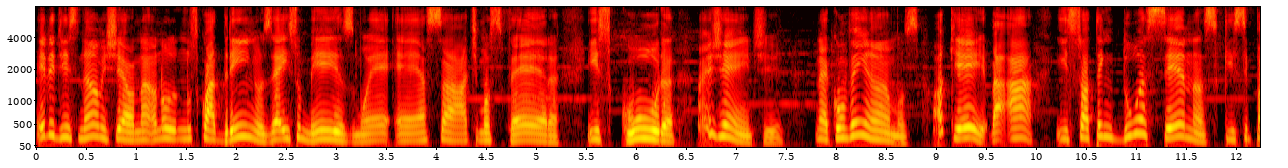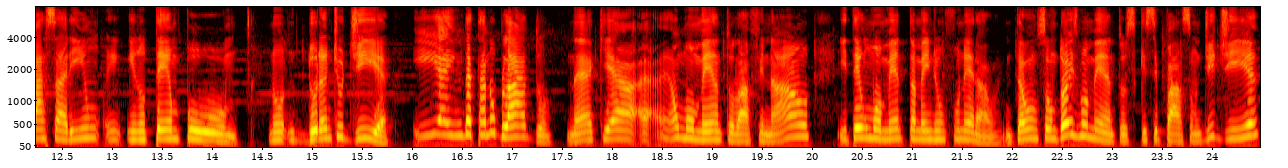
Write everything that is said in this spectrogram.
ele disse, não, Michel, na, no, nos quadrinhos é isso mesmo, é, é essa atmosfera escura. Mas, gente, né? Convenhamos. Ok. Ah, e só tem duas cenas que se passariam em, em no tempo no, durante o dia. E ainda tá nublado, né? Que é, é um momento lá final e tem um momento também de um funeral. Então são dois momentos que se passam de dia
